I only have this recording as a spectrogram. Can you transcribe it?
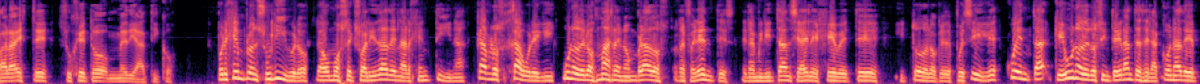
para este sujeto mediático. Por ejemplo, en su libro La homosexualidad en la Argentina, Carlos Jauregui, uno de los más renombrados referentes de la militancia LGBT y todo lo que después sigue, cuenta que uno de los integrantes de la CONADEP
